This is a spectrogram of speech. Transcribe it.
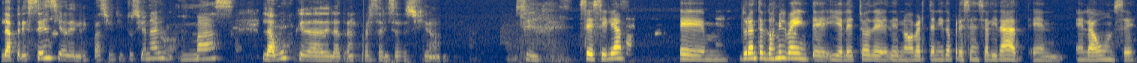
La, presencia del espacio institucional más la búsqueda de la transversalización. Sí. Cecilia, Em, durante el 2020 y el hecho de, no haber tenido presencialidad en, la UNCE,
